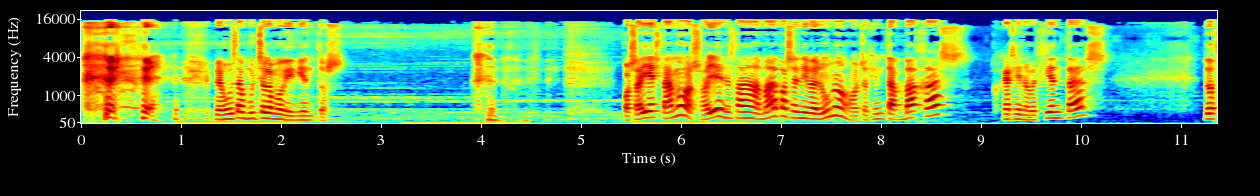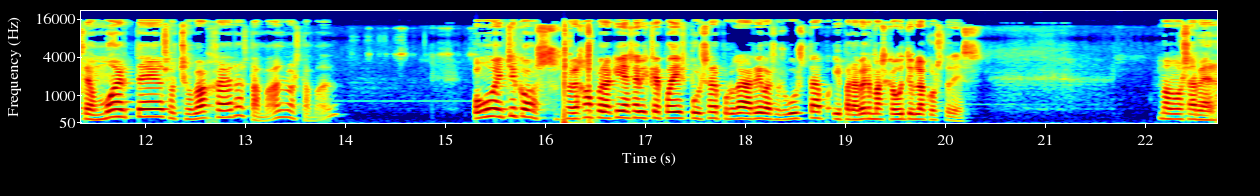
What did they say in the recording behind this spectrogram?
Me gustan mucho los movimientos. pues ahí estamos. Oye, no está nada mal para ser nivel 1. 800 bajas. Casi 900. 12 muertes. 8 bajas. No está mal, no está mal. Pues muy bien, chicos. Nos dejamos por aquí. Ya sabéis que podéis pulsar pulgar arriba si os gusta. Y para ver más Cauti Black Ops 3. Vamos a ver.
